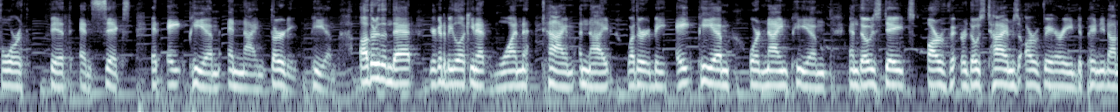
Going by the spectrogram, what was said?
4th, 5th, and 6th at 8 p.m. and 9:30 p.m. Other than that, you're going to be looking at one time a night, whether it be 8 p.m. or 9 p.m. And those dates are or those times are varying depending on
